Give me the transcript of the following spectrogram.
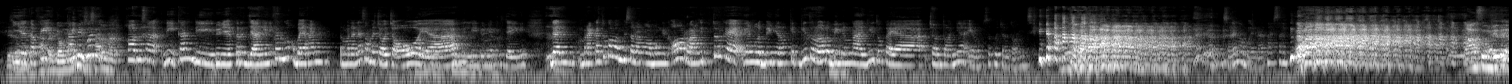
Beda Iya versi. tapi diomongin tapi bisa gue kalau misalnya nih kan di dunia kerjaan ini kan gue kebanyakan temenannya sama cowok-cowok ya Hmm. di dunia kerja ini dan mereka tuh kalau misalnya ngomongin orang itu tuh kayak yang lebih nyelkit gitu loh lebih Hmm. ngena gitu kayak contohnya ya maksud gue contohin sih misalnya ngomongin atasan. Langsung gitu ya.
